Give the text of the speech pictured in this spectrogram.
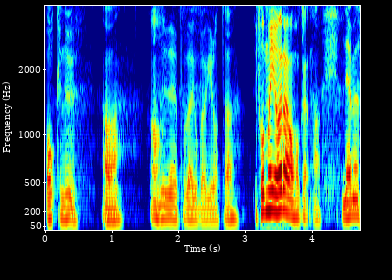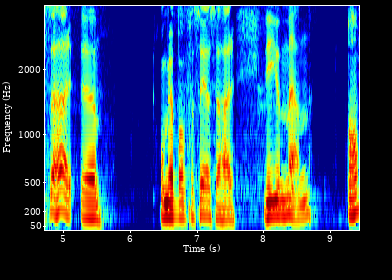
Och nu. Ja. Ja. Nu är jag på väg att börja gråta. Det får man göra Håkan. Nej men så här, eh, om jag bara får säga så här. Vi är ju män. Ja.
